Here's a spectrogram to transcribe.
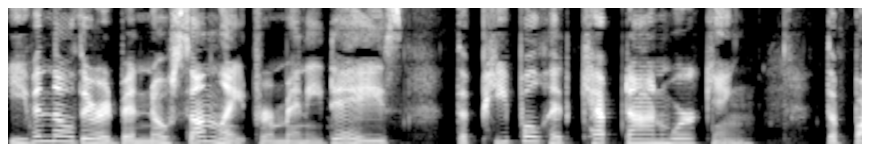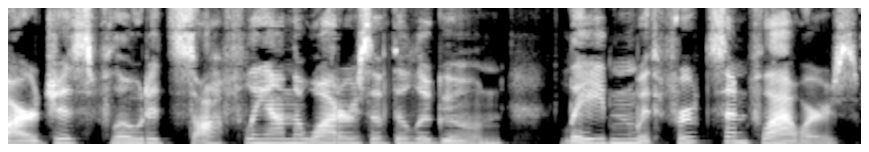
Even though there had been no sunlight for many days, the people had kept on working. The barges floated softly on the waters of the lagoon, laden with fruits and flowers.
